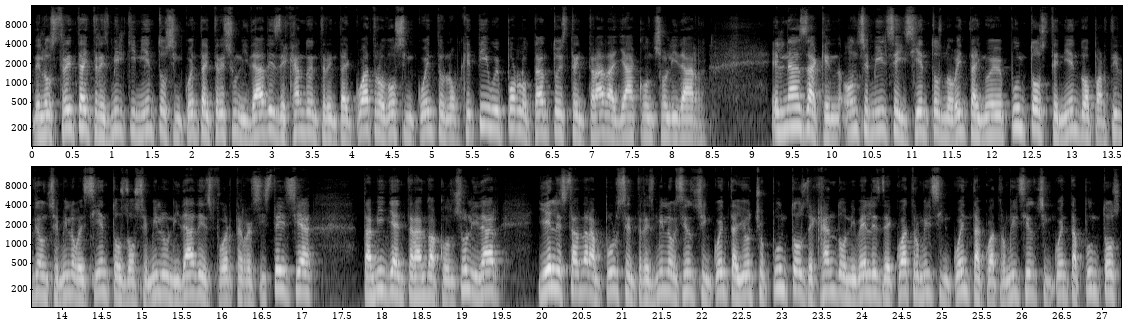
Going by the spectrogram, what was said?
de los 33.553 unidades, dejando en 34.250 un objetivo y por lo tanto esta entrada ya a consolidar. El Nasdaq en 11.699 puntos, teniendo a partir de 11.900, 12.000 unidades fuerte resistencia. también ya entrando a consolidar y el Standard Poor's en 3.958 puntos, dejando niveles de 4.050 4.150 puntos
